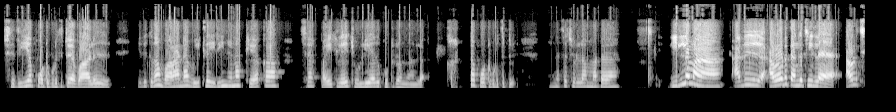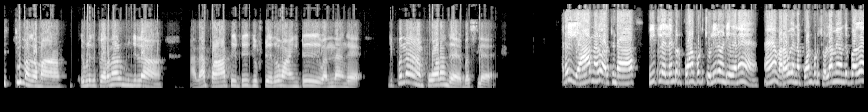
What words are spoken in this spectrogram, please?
சரியா போட்டு கொடுத்துட்டே வாளு. இதுக்குதான் வராண்டா வீட்டுல இரின்னு கேக்கா. சே பைக்லயே சொல்லியாவது கூட்டிட்டு வந்தான்ல. கரெக்டா போட்டு கொடுத்துட்டு. என்னத்த சொல்ல மாட்டேன் இல்லம்மா அது அவளோட தங்கச்சி இல்ல. அவளோட சித்தி மகமா இவளுக்கு பிறநாள் முடிஞ்சலாம் அதான் பாத்துட்டு கிஃப்ட் ஏதோ வாங்கிட்டு வந்தாங்க. இப்பதான் போறாங்க பஸ்ல அடே யாருனாலும் வரட்டும்டா வீட்டுல இல்லைன்னு போன போட்டு சொல்லிட வேண்டியதானே? வரவு என்ன போன் போட்டு சொல்லாமே வந்திருப்பாங்க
